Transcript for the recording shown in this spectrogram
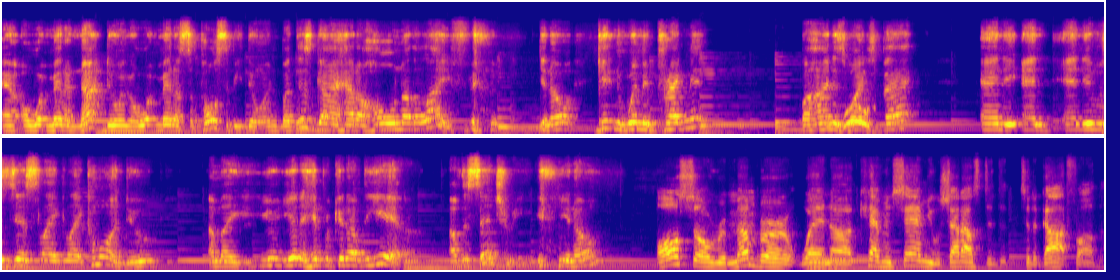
or what men are not doing or what men are supposed to be doing. But this guy had a whole nother life, you know, getting women pregnant behind his Ooh. wife's back. And, he, and and it was just like like come on dude i'm like you, you're the hypocrite of the year of the century you know also remember when uh, kevin samuels shout outs to the, to the godfather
